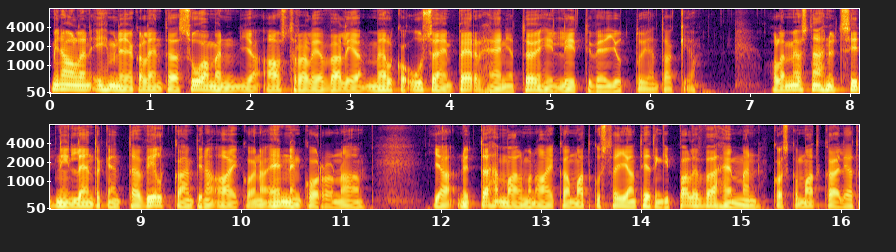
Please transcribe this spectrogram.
Minä olen ihminen, joka lentää Suomen ja Australian väliä melko usein perheen ja töihin liittyvien juttujen takia – olen myös nähnyt Sydneyn lentokenttää vilkkaimpina aikoina ennen koronaa, ja nyt tähän maailman aikaan matkustajia on tietenkin paljon vähemmän, koska matkailijat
